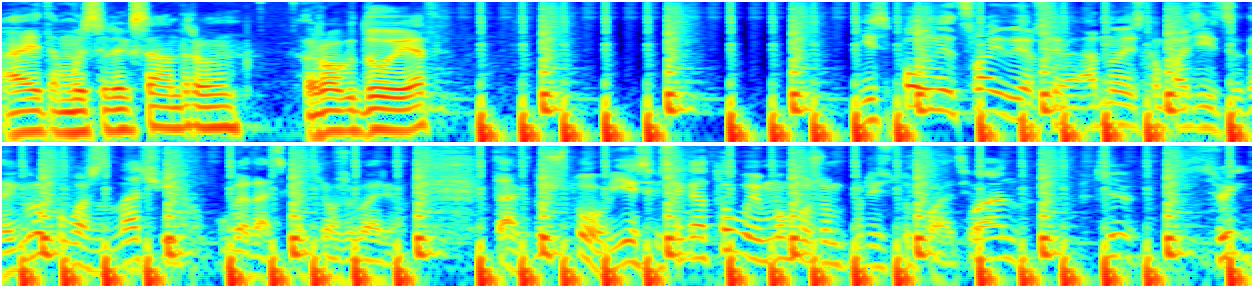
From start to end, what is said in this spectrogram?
а это мы с Александровым, рок-дуэт, исполнит свою версию одной из композиций этой группы. Ваша задача их угадать, как я уже говорил. Так, ну что, если все готовы, мы можем приступать. One, two, three.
